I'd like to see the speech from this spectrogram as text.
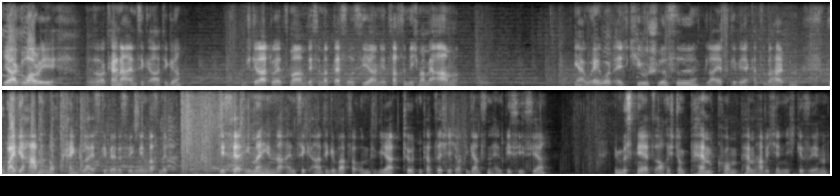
Ja, Glory. Das ist aber keine einzigartige. Hab ich gedacht, du hättest mal ein bisschen was Besseres hier und jetzt hast du nicht mal mehr Arme. Ja, Railroad HQ Schlüssel, Gleisgewehr kannst du behalten. Wobei wir haben noch kein Gleisgewehr, deswegen nehmen wir es mit. Ist ja immerhin eine einzigartige Waffe und wir töten tatsächlich auch die ganzen NPCs hier. Wir müssten ja jetzt auch Richtung Pam kommen. Pam habe ich hier nicht gesehen.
